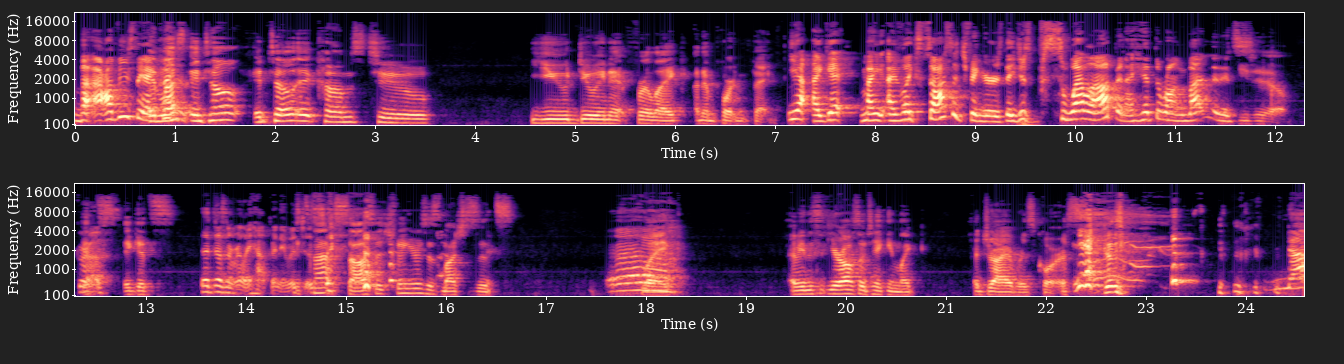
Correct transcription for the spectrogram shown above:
but obviously I Unless couldn't. until until it comes to you doing it for like an important thing. Yeah, I get my. I have like sausage fingers. They just swell up, and I hit the wrong button, and it's You do. gross. It's- it gets. that doesn't really happen. It was It's just not sausage fingers as much as it's Ugh. like. I mean, this, you're also taking like a driver's course. Yeah. no.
